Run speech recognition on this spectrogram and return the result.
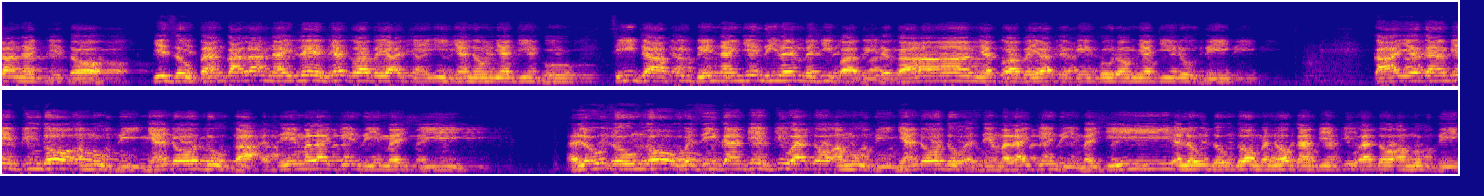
လ၌ဖြစ်သောပြစ္ဆုတ်ပံကာလ၌လည်းမြတ်စွာဘုရားရှင်၏ဉာဏ်တော်မြတ်ကြီးကိုစီကြပိတ်ပင်နိုင်ခြင်းသည်လည်းမရှိပါပေတကားမြတ်စွာဘုရားသခင်ကိုယ်တော်မြတ်ကြီးတို့သည်ကာယကံဖြင့်ပြုသောအမှုသည်ဉာဏ်တော်သို့သာအစဉ်မလိုက်ခြင်းသည်မရှိ အလုံးစုံသောဝစီကံဖြင့်ပြုအပ်သောအမှုသည်ဉာဏ်တော်သို့အစဉ်မလိုက်ခြင်းသည်မရှိအလုံးစုံသောမနောကံဖြင့်ပြုအပ်သောအမှုသည်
